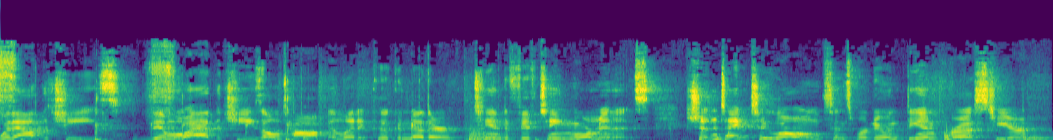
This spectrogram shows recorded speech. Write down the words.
without the cheese. Then we'll add the cheese on top and let it cook another 10 to 15 more minutes. Shouldn't take too long since we're doing thin crust here.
